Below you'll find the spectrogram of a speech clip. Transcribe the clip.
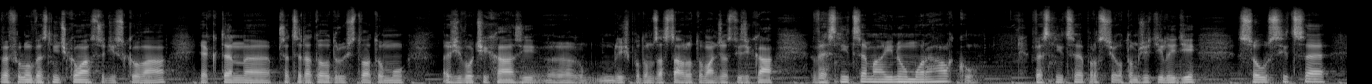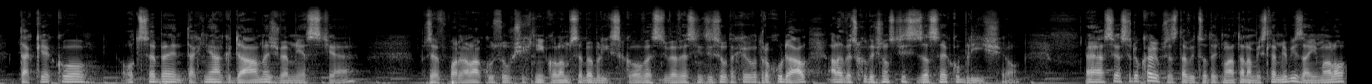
ve filmu Vesničková středisková, jak ten eh, předseda toho družstva tomu živočicháři, když potom zastáhl to manželství, říká, vesnice má jinou morálku. Vesnice je prostě o tom, že ti lidi jsou sice tak jako od sebe tak nějak dál než ve městě, protože v paneláku jsou všichni kolem sebe blízko, ve, ve vesnici jsou tak jako trochu dál, ale ve skutečnosti si zase jako blíž. Jo. A já si asi dokážu představit, co teď máte na mysli. Mě by zajímalo,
